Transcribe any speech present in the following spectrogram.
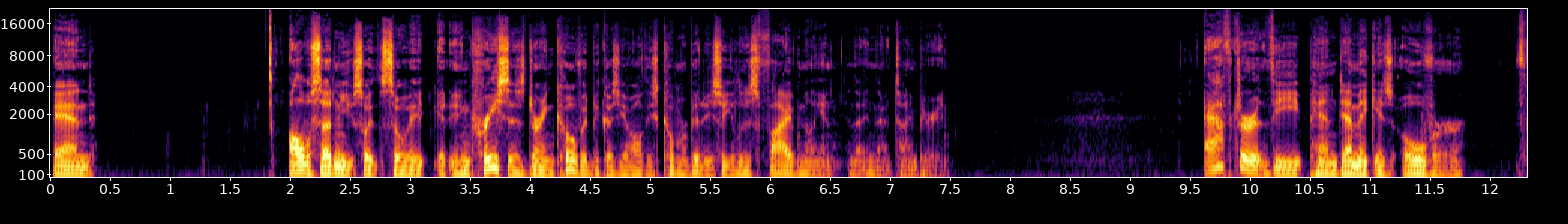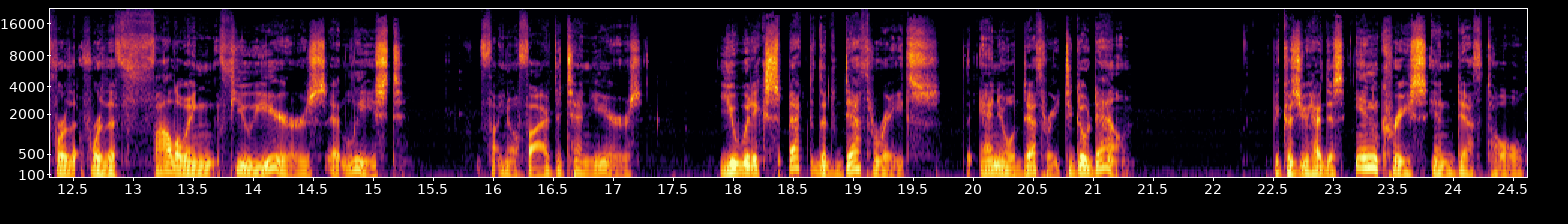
and all of a sudden, you, so so it, it, increases during COVID because you have all these comorbidities. So you lose five million in that, in that time period. After the pandemic is over, for the, for the following few years at least, you know, five to ten years, you would expect the death rates the annual death rate to go down because you had this increase in death toll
